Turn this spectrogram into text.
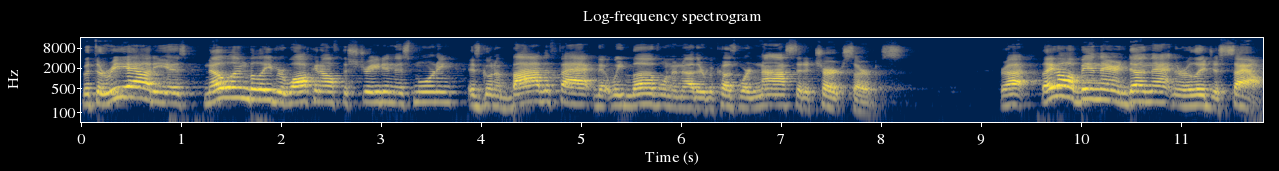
But the reality is, no unbeliever walking off the street in this morning is going to buy the fact that we love one another because we're nice at a church service. Right? They've all been there and done that in the religious South.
